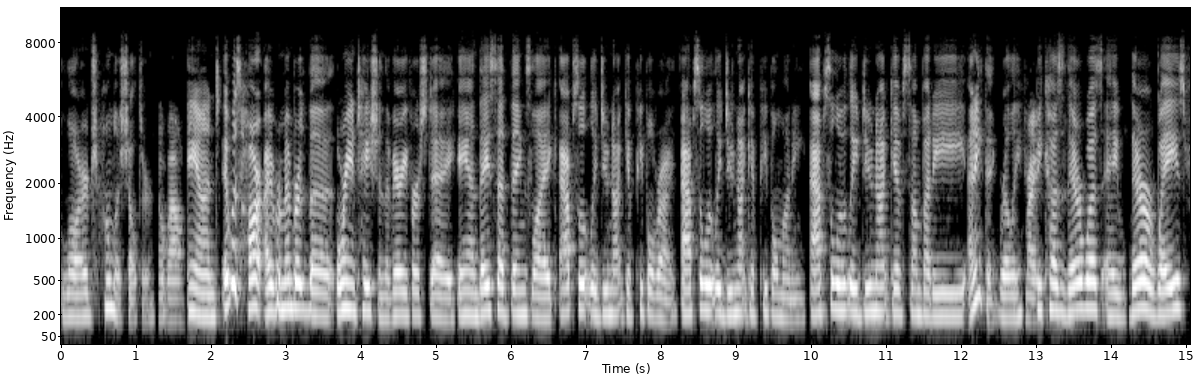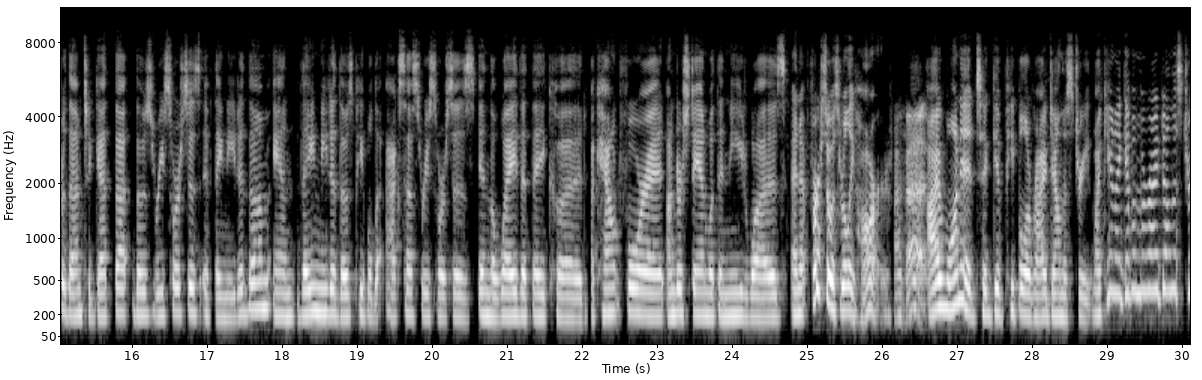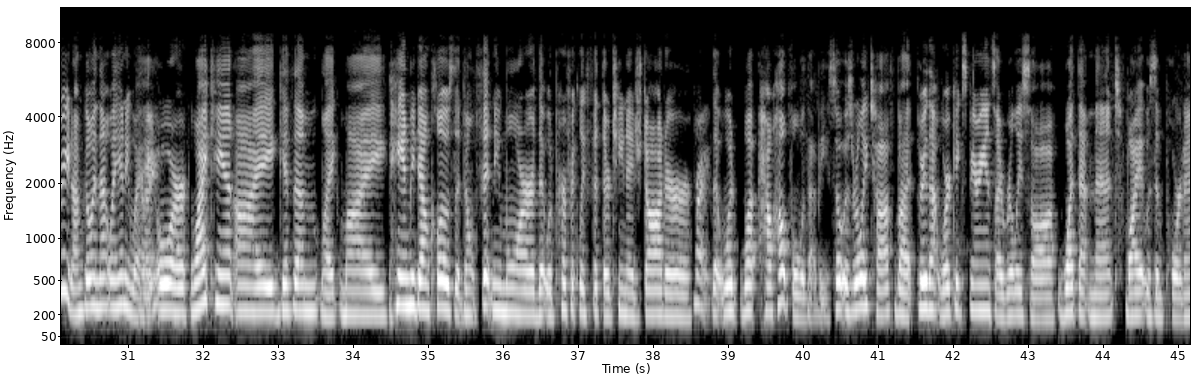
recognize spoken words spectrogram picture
large homeless shelter. Oh wow. And it was hard. I remember the orientation the very first day, and they said things like, absolutely do not give people rides, absolutely do not give people money, absolutely do not give somebody anything, really. Right. Because there was a, there are ways for them to get that, those resources if they needed them, and they needed those people to access resources in the way that they could account for it, understand what the need was. And at first, it was really hard. I bet. I wanted to give people a ride down the street. Why can't I give them a ride down the street? I'm going that way anyway. Right. Or why can't I give them like my hand me down clothes that don't fit anymore that would perfectly fit their teenage daughter? Right. That would what how helpful would that be? So it was really tough, but through that work experience I really saw what that meant, why it was important.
